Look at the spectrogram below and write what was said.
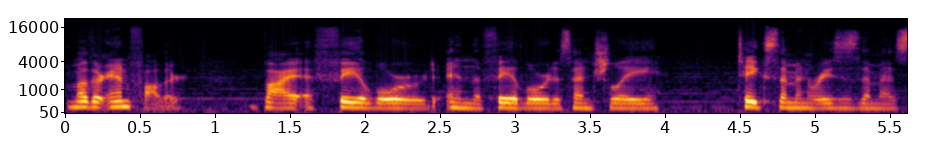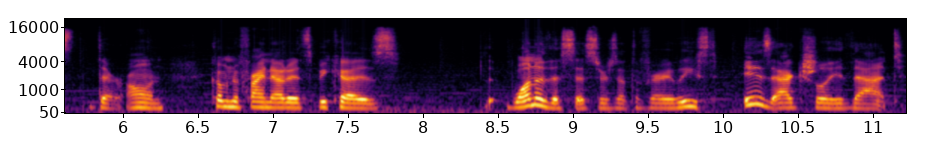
mother and father by a Fey Lord, and the Fey Lord essentially takes them and raises them as their own. Come to find out, it's because one of the sisters, at the very least, is actually that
